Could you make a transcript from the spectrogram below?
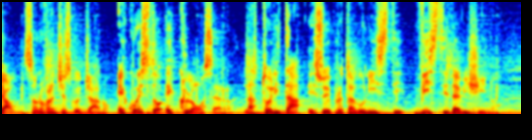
Ciao, sono Francesco Giano e questo è Closer, l'attualità e i suoi protagonisti visti da vicino.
